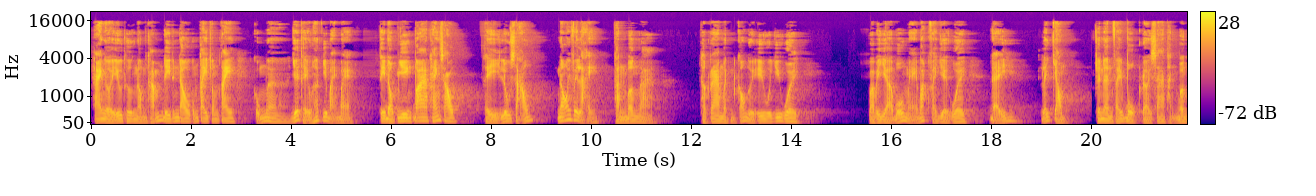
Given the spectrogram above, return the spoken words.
Hai người yêu thương nồng thắm đi đến đâu cũng tay trong tay, cũng uh, giới thiệu hết với bạn bè. Thì đột nhiên 3 tháng sau thì Lưu Sảo nói với lại Thành Bân là thật ra mình có người yêu ở dưới quê và bây giờ bố mẹ bắt phải về quê để lấy chồng cho nên phải buộc rời xa Thành Bân.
